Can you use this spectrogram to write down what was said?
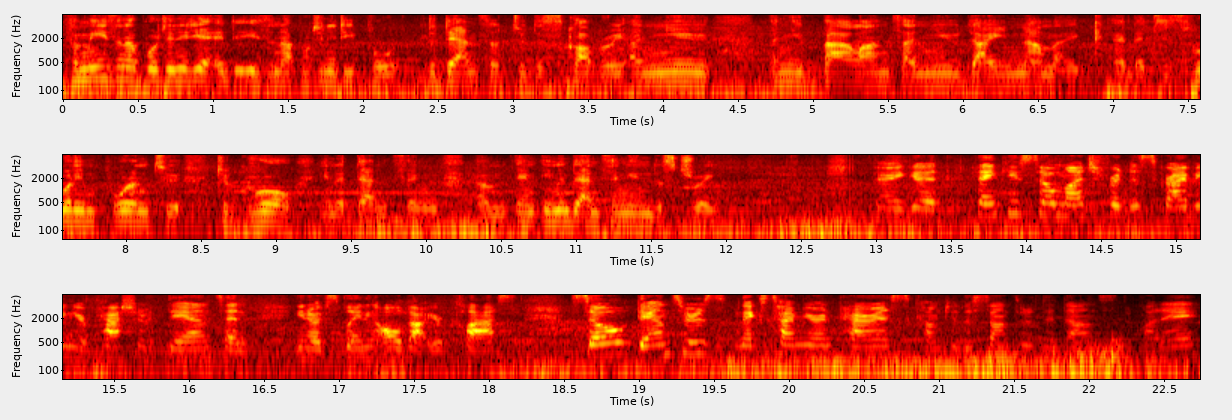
For me, it's an opportunity. It is an opportunity for the dancer to discover a new, a new balance, a new dynamic, and it is really important to, to grow in a dancing, um, in, in a dancing industry. Very good. Thank you so much for describing your passion with dance and you know explaining all about your class. So dancers, next time you're in Paris, come to the Centre de Danse du Marais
